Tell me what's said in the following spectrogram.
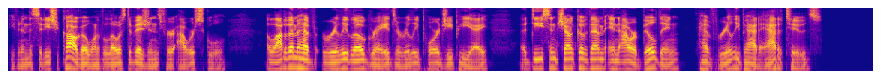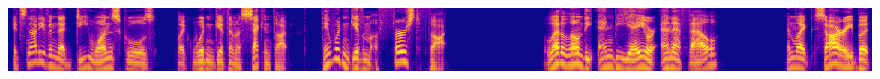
Even in the city of Chicago, one of the lowest divisions for our school. A lot of them have really low grades or really poor GPA. a decent chunk of them in our building have really bad attitudes. It's not even that D1 schools like wouldn't give them a second thought. They wouldn't give him a first thought. Let alone the NBA or NFL. And like, sorry, but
